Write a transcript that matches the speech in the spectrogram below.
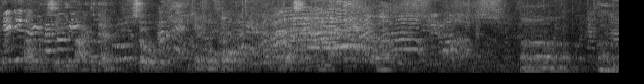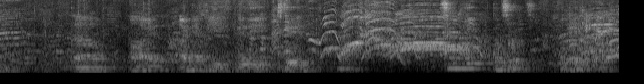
Okay. I'm say goodbye to them, so we can go for the really today. Truly concert. Okay.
